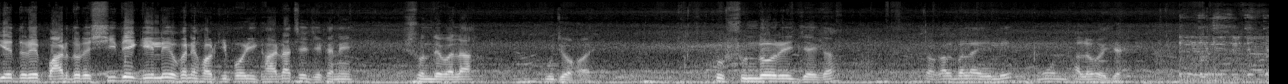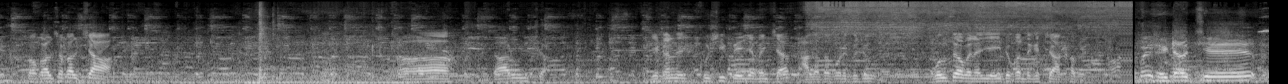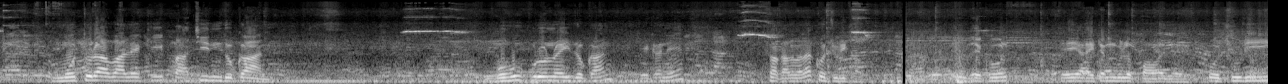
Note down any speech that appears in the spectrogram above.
ইয়ে ধরে পার ধরে সিধে গেলে ওখানে হরকিপরি ঘাট আছে, যেখানে সন্ধেবেলা পুজো হয়। খুব সুন্দর এই জায়গা। সকালবেলা এলে মন ভালো হয়ে যায়। সকাল সকাল চা। দারুণ চা। যেখানে খুশি পেয়ে যাবেন চা আলাদা করে কিছু বলতে হবে না যে এই দোকান থেকে চা খাবে। এটা হচ্ছে মথুরা বালে কি প্রাচীন দোকান। বহু পুরনো এই দোকান। এখানে সকালবেলা কচুরি খাব। দেখুন, এই আইটেমগুলো পাওয়া যায়। কচুরি,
